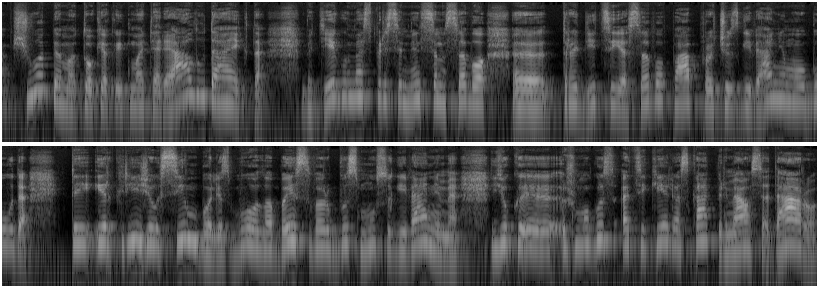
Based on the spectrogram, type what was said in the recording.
apčiuopiamą, tokią kaip materialų daiktą. Bet jeigu mes prisiminsim savo e, tradiciją, savo papročius, gyvenimo būdą, tai ir kryžiaus simbolis buvo labai svarbus mūsų gyvenime. Juk e, žmogus atsikėlęs ką pirmiausia daro?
